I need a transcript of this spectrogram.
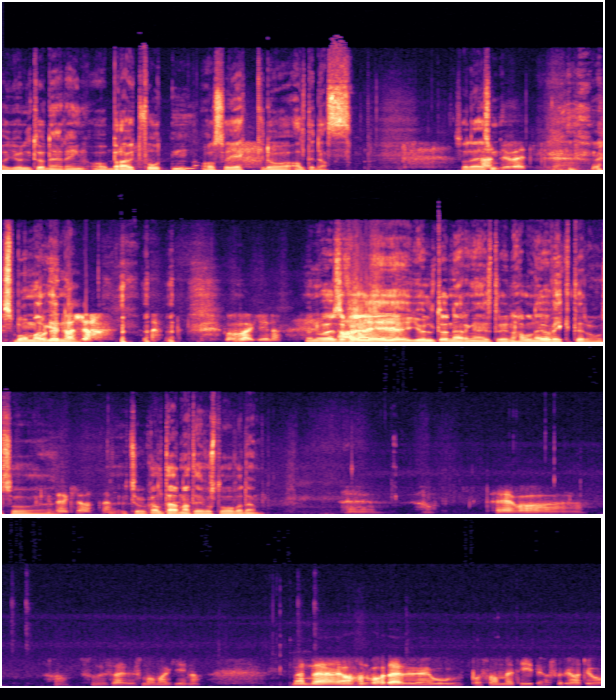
og juleturnering og braut foten, og så gikk da alt i dass. Så det er sm ja, vet, uh, små marginer. Små marginer. Men nå er selvfølgelig ja, eh, juleturneringa i Strynehallen er jo viktig, da, så eh, Det er klart ikke noe alternativ å stå over den. Uh, ja, det var som du sier, små marginer. Men eh, ja, han var der jo på samme tid, altså vi hadde jo,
